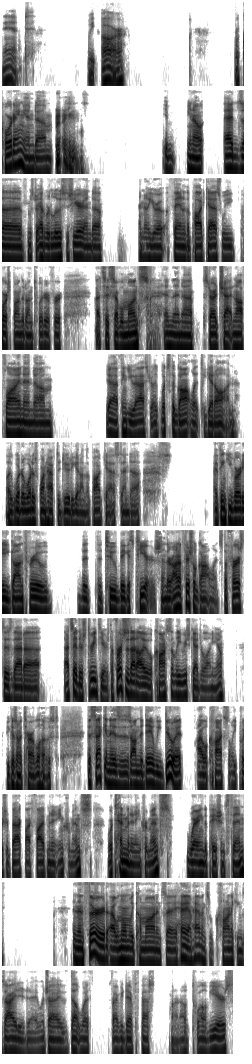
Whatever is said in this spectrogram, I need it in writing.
And we are recording and um you, you know Ed's uh Mr. Edward Loose is here and uh I know you're a fan of the podcast. We corresponded on Twitter for I'd say several months and then uh started chatting offline and um yeah, I think you asked like what's the gauntlet to get on? Like what what does one have to do to get on the podcast? And uh I think you've already gone through the the two biggest tiers and they're unofficial gauntlets. The first is that uh I'd say there's three tiers. The first is that I will constantly reschedule on you because I'm a terrible host. The second is is on the day we do it, I will constantly push it back by 5 minute increments or 10 minute increments, wearing the patience thin. And then third, I will normally come on and say, "Hey, I'm having some chronic anxiety today, which I've dealt with every day for the past I don't know, 12 years."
